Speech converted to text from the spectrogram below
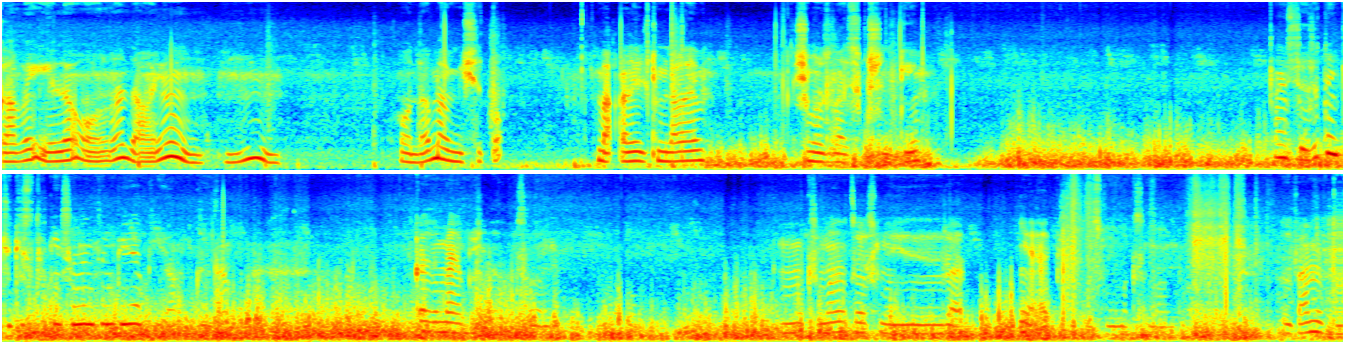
ciekawe ile one dają. Mm. Podoba mi się to. Chyba, ale lecimy dalej. Musimy rozwalić skrzynki. A szczerze, ten cik jest takim samym tempie jak ja, prawda? Każdy ma jakoś nazwę swoją. Maksymalny to jest mój rad. Nie, epic to jest mój maksymalny. Używamy to.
